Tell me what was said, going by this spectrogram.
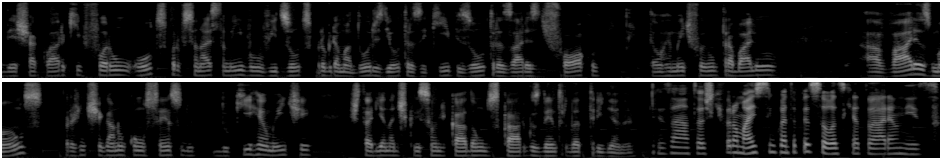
deixar claro que foram outros profissionais também envolvidos, outros programadores de outras equipes, outras áreas de foco. Então realmente foi um trabalho a várias mãos para a gente chegar num consenso do, do que realmente estaria na descrição de cada um dos cargos dentro da trilha, né? Exato, acho que foram mais de 50 pessoas que atuaram nisso.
